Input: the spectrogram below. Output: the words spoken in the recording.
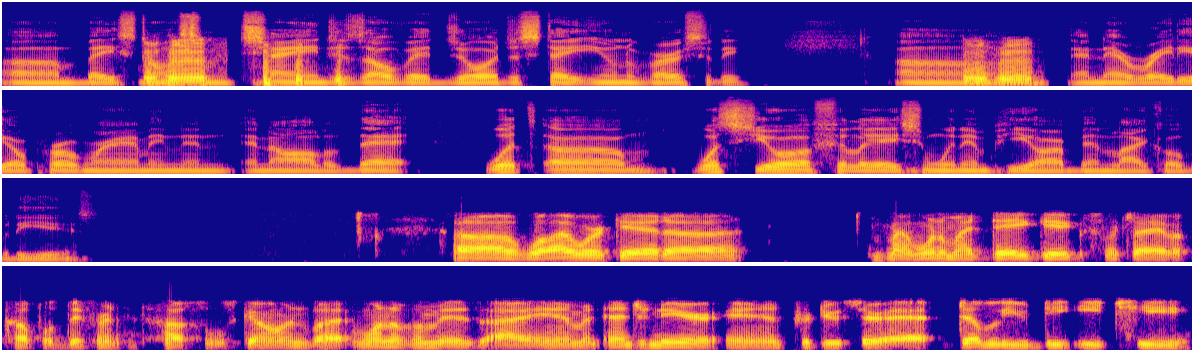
um, based on Mhm. some changes over at Georgia State University, um, Mhm. and their radio programming and and all of that. What um what's your affiliation with NPR been like over the years? Uh, well, I work at uh, my one of my day gigs, which I have a couple different hustles going, but one of them is I am an engineer and producer at WDET,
